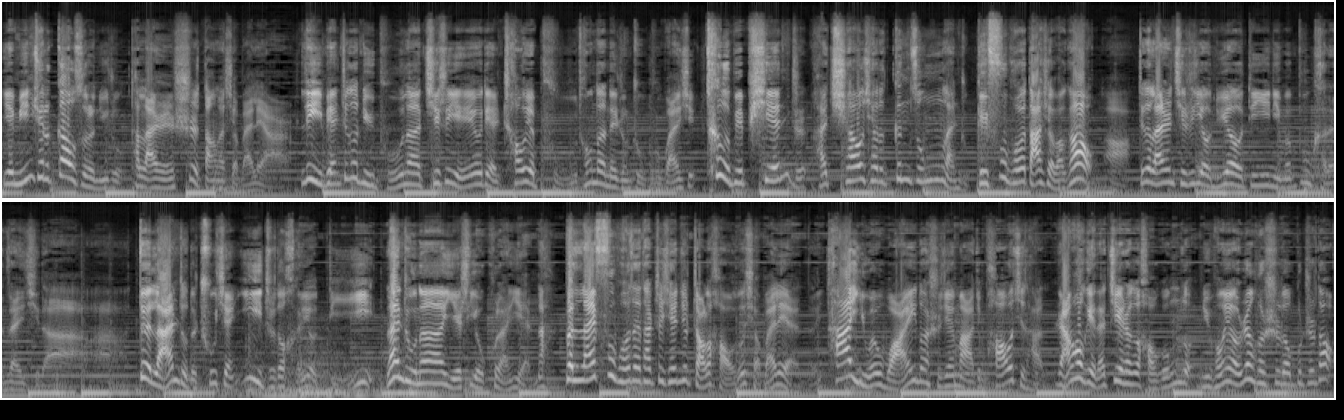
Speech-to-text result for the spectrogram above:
也明确的告诉了女主，她男人是当了小白脸儿。另一边，这个女仆呢，其实也有点超越普通的那种。主仆关系特别偏执，还悄悄的跟踪男主，给富婆打小报告啊！这个男人其实有女友，第一你们不可能在一起的啊！对男主的出现一直都很有敌意。男主呢也是有苦难言呐。本来富婆在他之前就找了好多小白脸的，他以为玩一段时间嘛就抛弃他了，然后给他介绍个好工作，女朋友任何事都不知道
